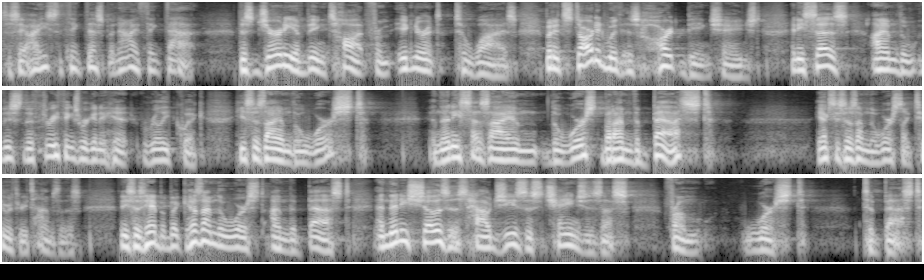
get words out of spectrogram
to say, I used to think this, but now I think that. This journey of being taught from ignorant to wise. But it started with his heart being changed. And he says, I am the, this the three things we're going to hit really quick. He says, I am the worst. And then he says, I am the worst, but I'm the best. He actually says, I'm the worst like two or three times in this. And he says, Hey, but because I'm the worst, I'm the best. And then he shows us how Jesus changes us from worst to best.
